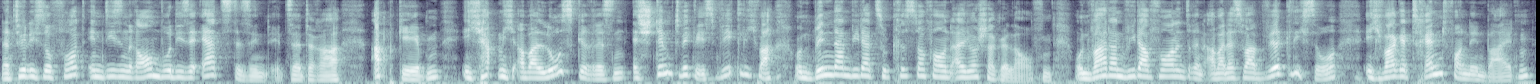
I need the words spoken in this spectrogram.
natürlich sofort in diesen Raum, wo diese Ärzte sind, etc. abgeben. Ich habe mich aber losgerissen, es stimmt wirklich, ist wirklich wahr, und bin dann wieder zu Christopher und Aljoscha gelaufen und war dann wieder vorne drin. Aber das war wirklich so, ich war getrennt von den beiden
